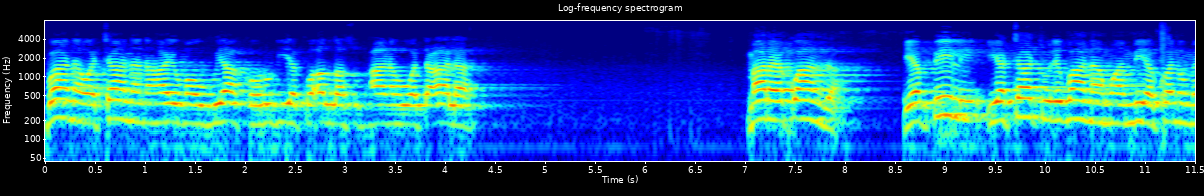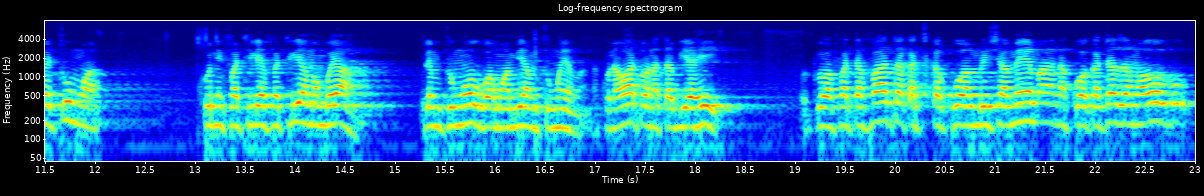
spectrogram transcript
bwana wachana na hayo maovu yako rudia kwa Allah subhanahu wa ta'ala. Mara ya kwanza ya pili ya tatu yule bwana amwambia kwani umetumwa kunifuatilia fuatilia mambo yangu? Yule mtu mwovu amwambia mtu mwema. Na kuna watu wana tabia hii. Ukiwafatafata katika kuamrisha mema na kuwakataza maovu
